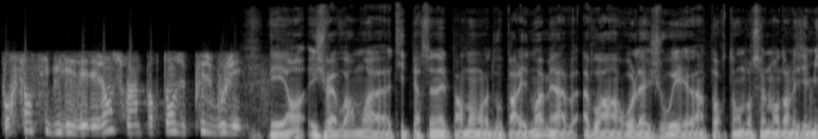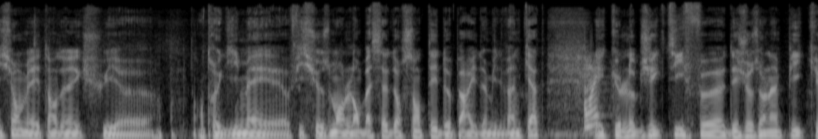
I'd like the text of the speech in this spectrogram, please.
pour sensibiliser les gens sur l'importance de plus bouger. Et, en- et je vais avoir, moi, à titre personnel, pardon de vous parler de moi, mais av- avoir un rôle à jouer euh, important, non seulement dans les émissions, mais étant donné que je suis, euh, entre guillemets, officieusement l'ambassadeur santé de Paris 2024, Ouais. et que l'objectif des Jeux Olympiques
